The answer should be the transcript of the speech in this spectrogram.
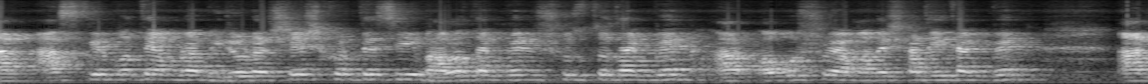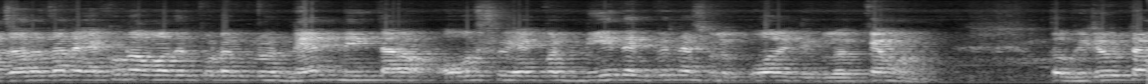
আর আজকের মতে আমরা ভিডিওটা শেষ করতেছি। ভালো থাকবেন, সুস্থ থাকবেন, আর অবশ্যই আমাদের সাথেই থাকবেন। আর যারা যারা এখনও আমাদের প্রোডাক্টগুলো নেননি, তারা অবশ্যই একবার নিয়ে দেখবেন আসলে কোয়ালিটিগুলো কেমন। তো ভিডিওটা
